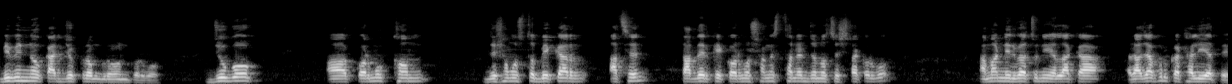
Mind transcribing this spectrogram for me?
বিভিন্ন কার্যক্রম গ্রহণ করব। যুবক কর্মক্ষম যে সমস্ত বেকার আছেন, তাদেরকে কর্মসংস্থানের জন্য চেষ্টা করব। আমার নির্বাচনী এলাকা রাজাপুর কাঠালিয়াতে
